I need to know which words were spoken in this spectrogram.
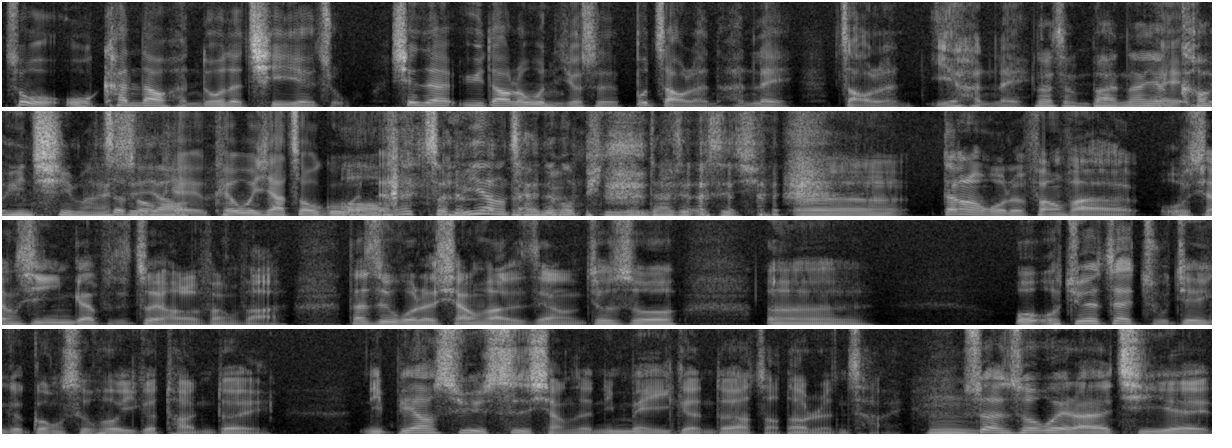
所以我我看到很多的企业主现在遇到的问题就是不找人很累，找人也很累。那怎么办？那要哎靠运气吗？还是要这时候可以可以问一下周顾问，，哦那怎么样才能够平衡在这个事情？呃，当然我的方法，我相信应该不是最好的方法，但是我的想法是这样，就是说，呃，我我觉得在组建一个公司或一个团队，你不要去试想着你每一个人都要找到人才。嗯，虽然说未来的企业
